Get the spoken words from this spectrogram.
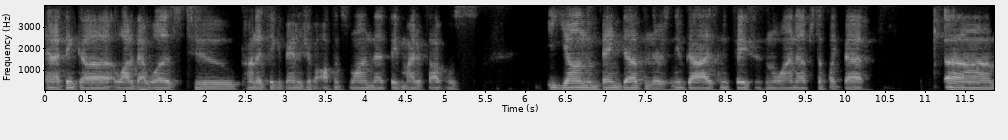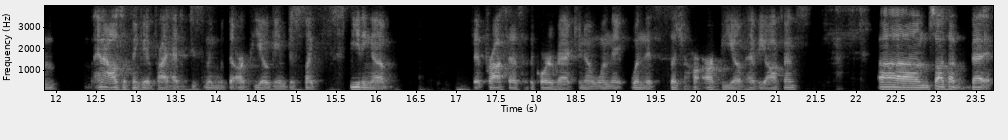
and I think uh, a lot of that was to kind of take advantage of an offensive line that they might have thought was young and banged up, and there's new guys, new faces in the lineup, stuff like that. Um, and I also think it probably had to do something with the RPO game, just like speeding up the process of the quarterback. You know, when they when this is such a RPO heavy offense. Um, so I thought that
